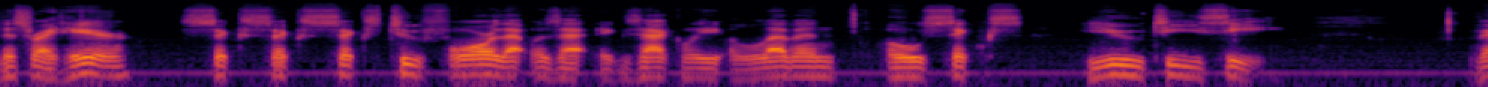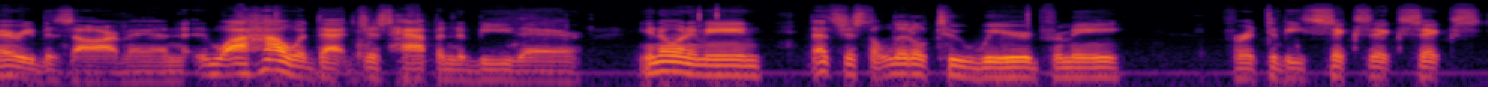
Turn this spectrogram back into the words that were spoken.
This right here 66624. That was at exactly 1106 UTC. Very bizarre, man. Why, how would that just happen to be there? You know what I mean? That's just a little too weird for me. For it to be 666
